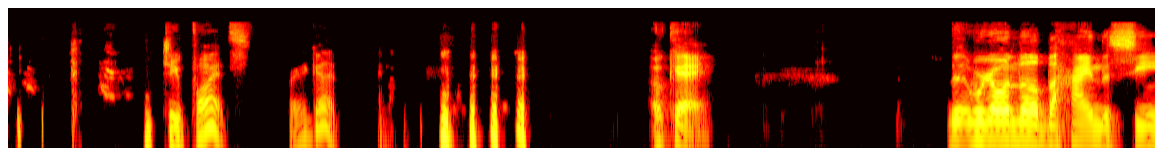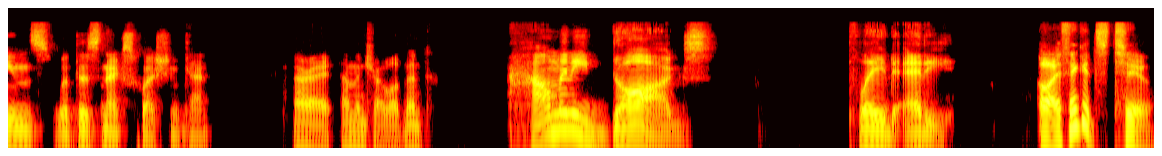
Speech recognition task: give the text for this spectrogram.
2 points. Very good. Okay. We're going a little behind the scenes with this next question, Ken. All right, I'm in trouble then. How many dogs played Eddie? Oh, I think it's 2.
